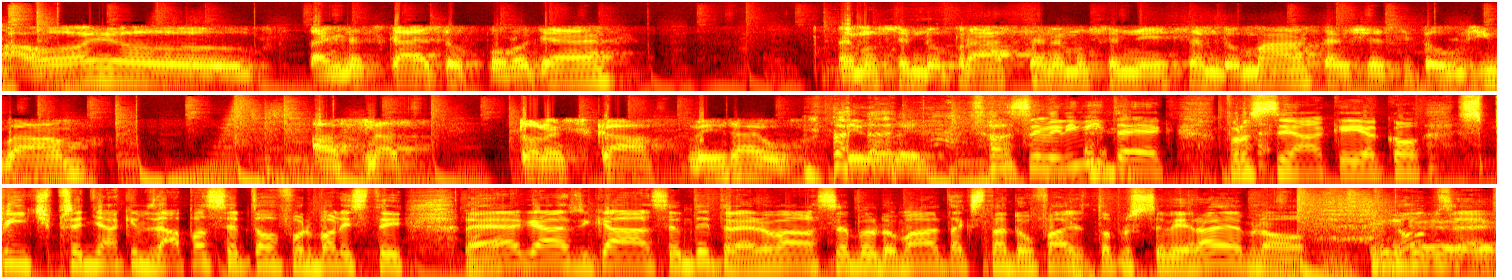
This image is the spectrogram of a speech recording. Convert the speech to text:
Ahoj, jo, tak dneska je to v pohodě. Nemusím do práce, nemusím nic, jsem doma, takže si to užívám. A snad to dneska vyhraju, ty vody. To si vy líbíte, jak prostě nějaký jako speech před nějakým zápasem toho fotbalisty. Ne, jak já říká, jsem ty trénoval, jsem byl doma, tak snad doufám, že to prostě vyhrajem, no. Dobře.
